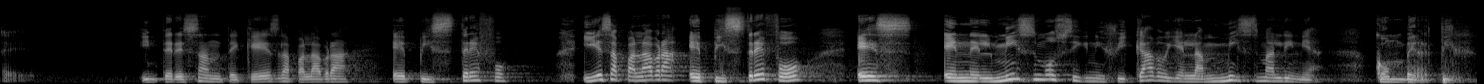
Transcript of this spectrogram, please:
eh, interesante que es la palabra epistrefo. Y esa palabra epistrefo es en el mismo significado y en la misma línea, convertir.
